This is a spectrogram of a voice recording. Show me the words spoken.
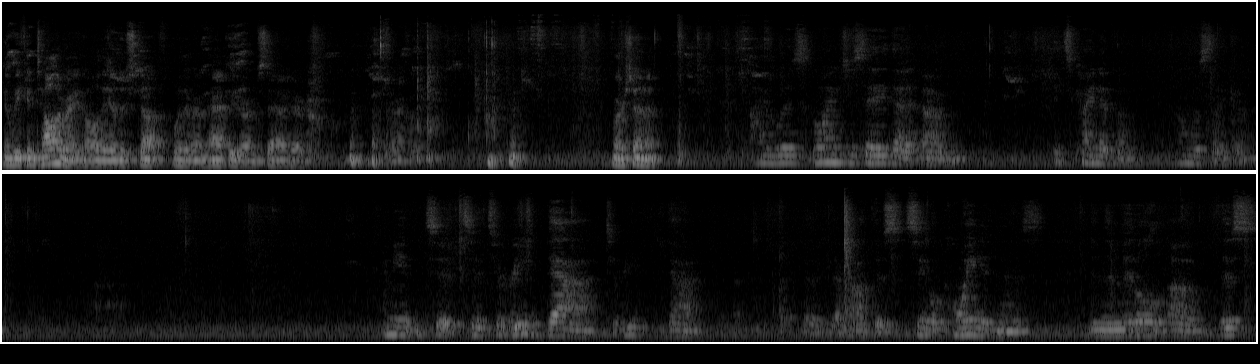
then we can tolerate all the other stuff, whether I'm happy or I'm sad or. Marshana. I was going to say that, um, it's kind of a, almost like a, I mean, to, to, to read that, to read that, Uh, about this single pointedness in the middle of this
